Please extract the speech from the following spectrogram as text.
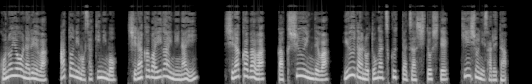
このような例は、後にも先にも、白樺以外にない？白樺は、学習院では、ユーダの戸が作った雑誌として、禁書にされた。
